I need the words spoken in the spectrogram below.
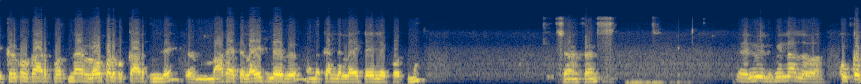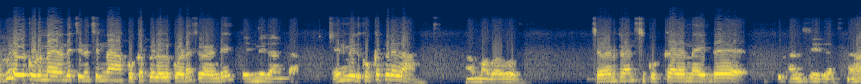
ఇక్కడికి ఒక కారిపోతుంది లోపలికి ఒక కారుతుంది మాకైతే లైట్ లేదు అందుకని లైట్ వెళ్ళిపోతుంది చూడండి ఫ్రెండ్స్. ఎనిమిది పిల్లలు. కుక్క పిల్లలు కూడా ఉన్నాయండి చిన్న చిన్న కుక్క పిల్లలు కూడా చూడండి. ఎనిమిది అంట. ఎనిమిది కుక్క పిల్లల? అమ్మ బాబు. చూడండి ఫ్రెండ్స్ కుక్క అయితే అన్సీజన్ ఆ,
